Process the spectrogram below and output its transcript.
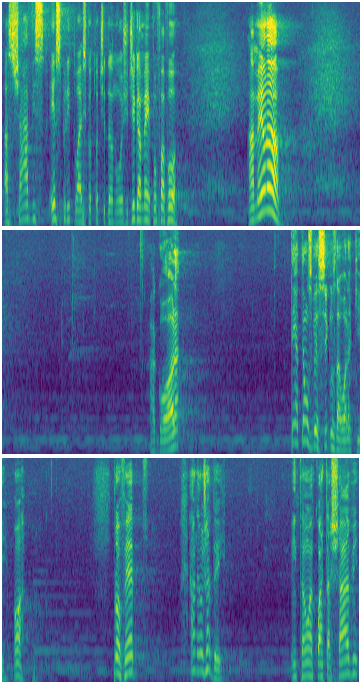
as chaves espirituais que eu estou te dando hoje. Diga amém, por favor. Amém ou não? Agora, tem até uns versículos da hora aqui, ó. Provérbios. Ah, não, já dei. Então a quarta chave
